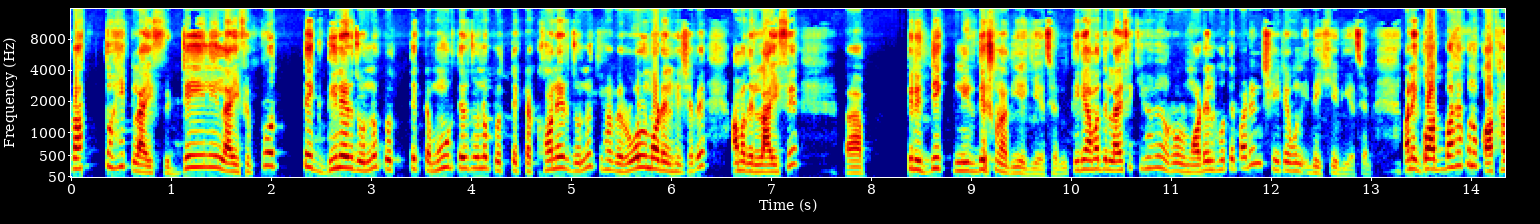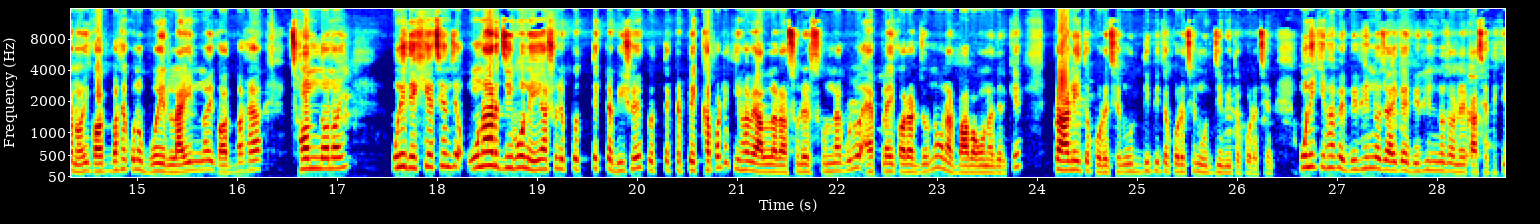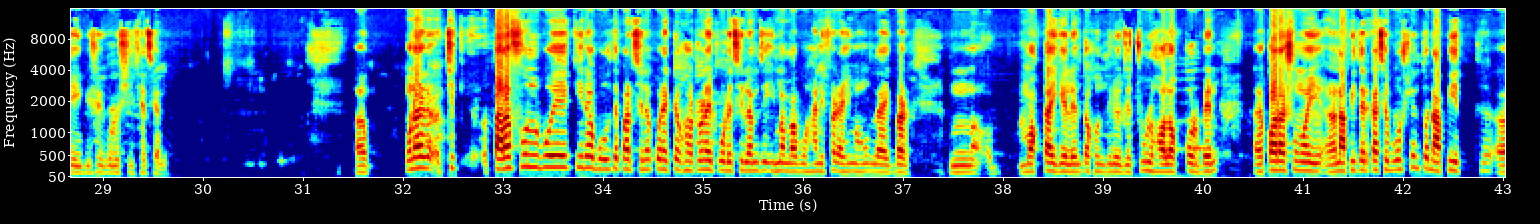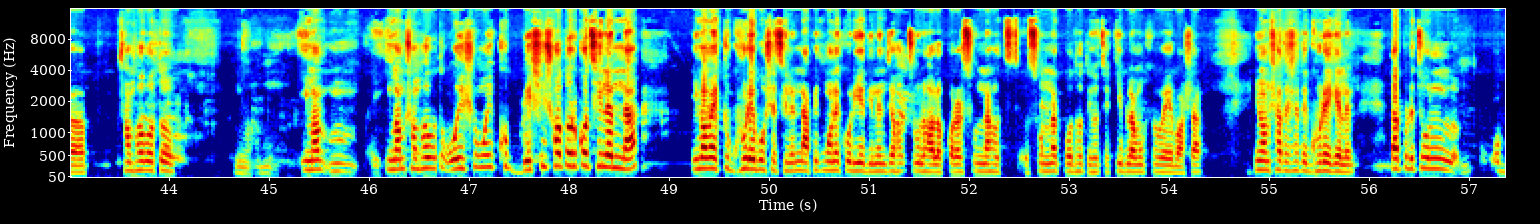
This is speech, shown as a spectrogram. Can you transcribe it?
প্রাত্যহিক লাইফে, ডেইলি লাইফে, প্রত্যেক দিনের জন্য, প্রত্যেকটা মুহূর্তের জন্য, প্রত্যেকটা ক্ষণের জন্য কীভাবে রোল মডেল হিসেবে আমাদের লাইফে তিনি দিক নির্দেশনা দিয়ে গিয়েছেন। তিনি আমাদের লাইফে কীভাবে রোল মডেল হতে পারেন সেইটা উনি দেখিয়ে দিয়েছেন। মানে গদবাধা কোনো কথা নয়, গদবাধা কোনো বইয়ের লাইন নয়, গদবাধা ছন্দ নয়। উনি দেখিয়েছেন যে ওনার জীবনেই আসলে প্রত্যেকটা বিষয়ে, প্রত্যেকটা প্রেক্ষাপটে কীভাবে আল্লাহ রাসুলের সুন্নাগুলো অ্যাপ্লাই করার জন্য ওনার বাবা ওনাদেরকে প্রাণিত করেছেন, উদ্দীপিত করেছেন, উজ্জীবিত করেছেন। উনি কীভাবে বিভিন্ন জায়গায় বিভিন্ন জনের কাছে থেকে এই বিষয়গুলো শিখেছেন? ওনার ঠিক তারাফুল বইয়ে কিনা বলতে পারছি না, কোন একটা ঘটনায় পড়েছিলাম যে ইমাম আবু হানিফা রাহিমাহুল্লাহ একবার মক্কায় গেলেন, তখন তিনি যে চুল হলক করবেন করার সময় নাপিতের কাছে বসলেন, তো নাপিত সম্ভবত ইমাম ইমাম সম্ভবত ওই সময় খুব বেশি সতর্ক ছিলেন না, ইমাম একটু ঘুরে বসেছিলেন, নাপিত মনে করিয়ে দিলেন যে চুল হলক করার সুন্না হচ্ছে, সুন্নাত পদ্ধতি হচ্ছে কিবলামুখী হয়ে বসা। ইমাম সাথে সাথে ঘুরে গেলেন। তারপরে চুল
